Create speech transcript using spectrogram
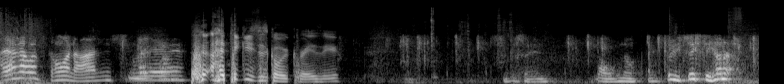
I don't know what's going on over there. I think he's just going crazy. I'm just saying. Oh no. 360, 100!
